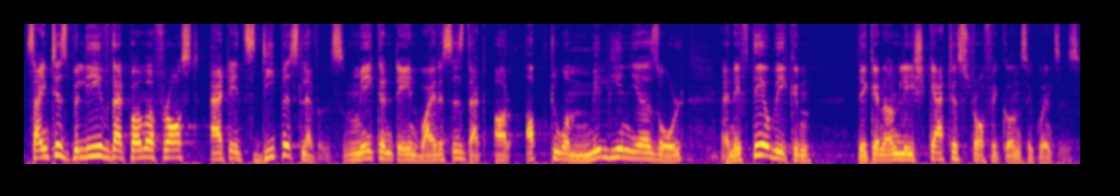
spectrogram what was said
Scientists believe that permafrost at its deepest levels may contain viruses that are up to a million years old, and if they awaken, they can unleash catastrophic consequences.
